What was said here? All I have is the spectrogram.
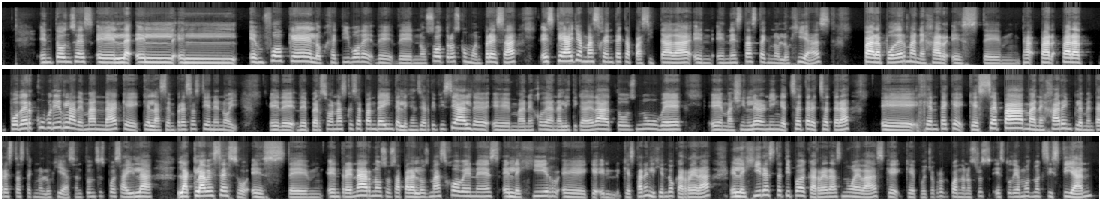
Entonces, el, el, enfoque, el objetivo de, nosotros como empresa es que haya más gente capacitada en, estas tecnologías para poder manejar, este, para, poder cubrir la demanda que, las empresas tienen hoy eh, de, personas que sepan de inteligencia artificial, de eh, manejo de analítica de datos, nube, eh, machine learning, etcétera, etcétera. Eh, gente que, sepa manejar e implementar estas tecnologías. Entonces, pues ahí la, la clave es eso, este, entrenarnos, o sea, para los más jóvenes, elegir, eh, que, están eligiendo carrera, elegir este tipo de carreras nuevas que, pues yo creo que cuando nosotros estudiamos no existían.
